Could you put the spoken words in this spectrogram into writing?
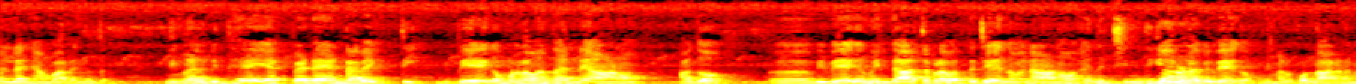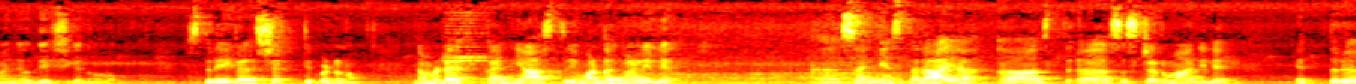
അല്ല ഞാൻ പറയുന്നത് നിങ്ങൾ വിധേയപ്പെടേണ്ട വ്യക്തി വിവേകമുള്ളവൻ തന്നെയാണോ? അതോ വിവേകമില്ലാത്ത പ്രവൃത്തി ചെയ്യുന്നവനാണോ എന്ന് ചിന്തിക്കാനുള്ള വിവേകം നിങ്ങൾക്കുണ്ടാകണമെന്ന് ഉദ്ദേശിക്കുന്നുള്ളൂ. സ്ത്രീകൾ ശക്തിപ്പെടണം. നമ്മുടെ കന്യാസ്ത്രീ മഠങ്ങളിൽ സന്യസ്തരായ സിസ്റ്റർമാരിൽ എത്ര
